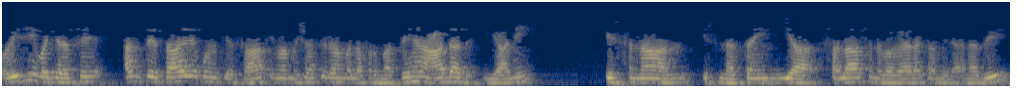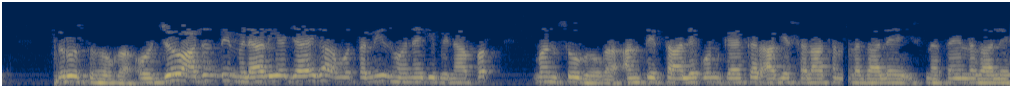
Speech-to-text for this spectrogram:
اور اسی وجہ سے انت تالقن کے ساتھ امام شافی رحم اللہ فرماتے ہیں، عدد یعنی اسنان اسنتین یا سلاسن وغیرہ کا ملانا بھی درست ہوگا اور جو عدد بھی ملا لیا جائے گا، وہ تمیز ہونے کی بنا پر منسوب ہوگا۔ انت تعلق کہہ کر آگے سلاسن لگا لے اسنتین لگا لے۔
